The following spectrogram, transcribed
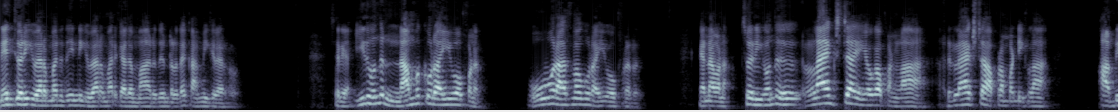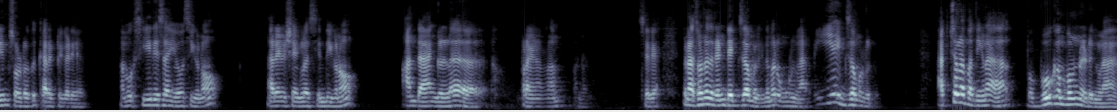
நேற்று வரைக்கும் வேற மாதிரி இருந்தது இன்னைக்கு வேற மாதிரி கதை மாறுதுன்றதை காமிக்கிறார் அவர். சரியா? இது வந்து நமக்கு ஒரு ஐ ஓப்பனர் ஒவ்வொரு ஆத்மாவுக்கும் ஒரு ஐ ஓப்பனர் என்ன வேணா. ஸோ நீங்கள் வந்து ரிலாக்ஸ்டாக யோகா பண்ணலாம். ரிலாக்ஸ்டாக அப்புறம் பண்ணிக்கலாம் அப்படின்னு சொல்கிறது கரெக்டு கிடையாது. நமக்கு சீரியஸாக யோசிக்கணும். நிறைய விஷயங்களை சிந்திக்கணும். அந்த ஆங்கிளில் பிரயாணம் பண்ணணும். சரியா? இப்போ நான் சொல்கிறது ரெண்டு எக்ஸாம்பிள் இந்த மாதிரி உங்களுக்கு நிறைய எக்ஸாம்பிள் இருக்குது ஆக்சுவலாக பார்த்தீங்கன்னா இப்போ பூகம்பம்னு எடுங்களேன்.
